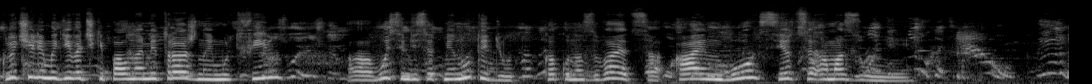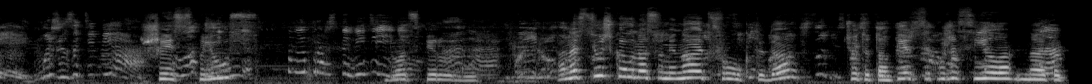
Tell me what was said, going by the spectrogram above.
Включили мы, девочки, полнометражный мультфильм 80 а, минут идет, как он называется, Айнбо, сердце Амазонии. 6 плюс, 21 год. А Настюшка у нас уминает фрукты, да? Что ты там, персик уже съела на этот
